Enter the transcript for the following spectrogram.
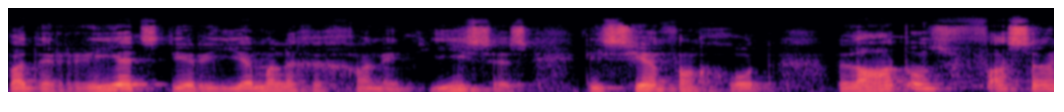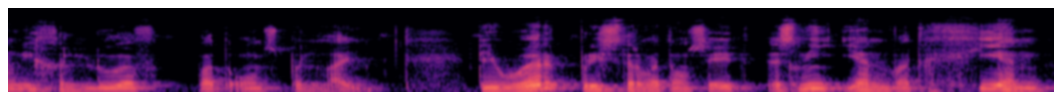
wat reeds deur die hemele gegaan het, Jesus, die seun van God, laat ons vashou in die geloof wat ons bely. Die hoëpriester wat ons het, is nie een wat geen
